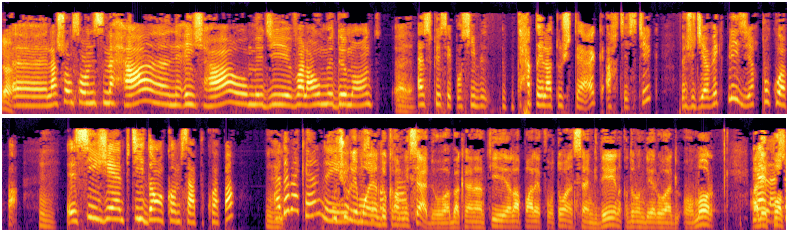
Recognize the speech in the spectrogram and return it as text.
la chanson نسمعها نعيشها on me dit voilà on me demande est-ce que c'est possible تحطي la touche تاعك artistique باش j'ai avec plaisir pourquoi pas si j'ai un petit don comme ça pourquoi pas هذا ما كان وشو les moyens comme donc ça. راهم يساعدوا avec un petit l'appareil photo en 5D نقدروا نديروا هاد الأمور لا، على l'époque.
